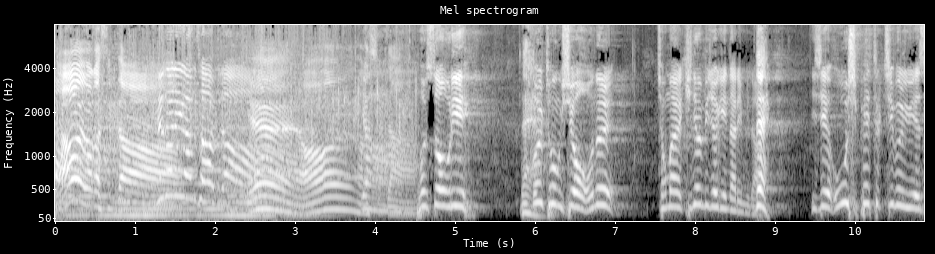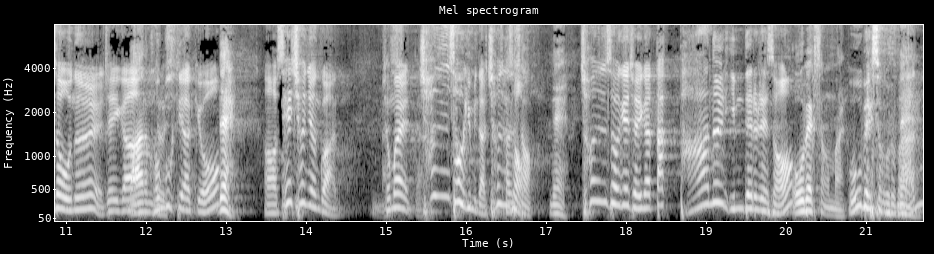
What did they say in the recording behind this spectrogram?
아, 반갑습니다. 대단히 감사합니다. 예, 아, 반갑습니다. 벌써 우리 네. 꼴통쇼 오늘 정말 기념비적인 날입니다 네. 이제 50회 특집을 위해서 오늘 저희가 많은 건국대학교 네. 어, 세천년관 정말 천석입니다. 천석. 천석 네 천석에 저희가 딱 반을 임대를 해서 500성만 500석으로만 네.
